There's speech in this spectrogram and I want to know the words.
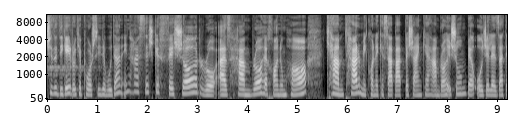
چیز دیگه رو که پرسیده بودن این هستش که فشار رو از همراه خانم ها کمتر می‌کنه که سبب بشن که همراهشون به اوج لذت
